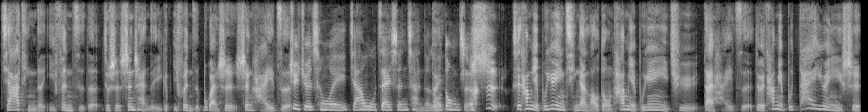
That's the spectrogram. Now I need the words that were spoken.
家庭的一份子的，就是生产的一个一份子，不管是生孩子，拒绝成为家务再生产的劳动者，是，所以他们也不愿意情感劳动，他们也不愿意去带孩子，对，他们也不太愿意是。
